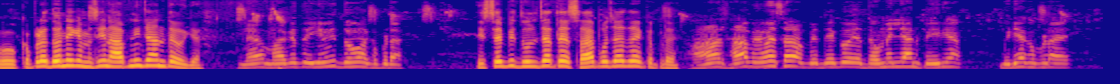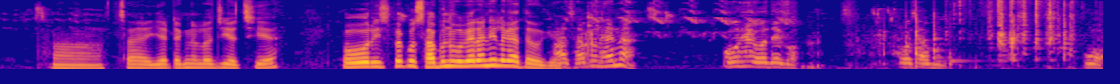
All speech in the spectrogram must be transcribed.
वो कपड़े धोने की मशीन आप नहीं जानते हो क्या? ना मांगे तो ये भी धोवा कपड़ा। इससे भी धुल जाते हैं साफ़ हो जाते हैं कपड़े? हाँ साहब है वैसा। देखो ये धो मिलियन पेरिया बढ़िया कपड़ा है। हाँ अच्छा है ये टेक्नोलॉजी अच्छी है। और इस पे कोई साबुन वगैरह नहीं लगाते हो क्या? हाँ साबुन है ना। वो है वो देखो। वो साबुन। वो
